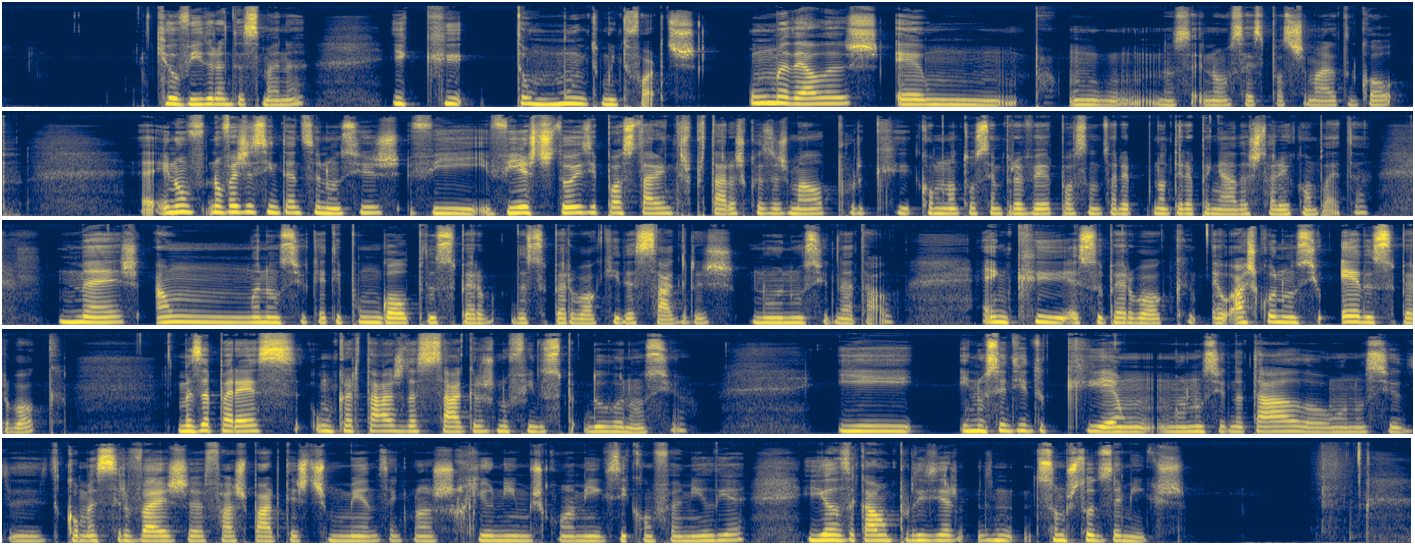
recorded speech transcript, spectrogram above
que eu vi durante a semana e que estão muito, muito fortes. Uma delas é um, um não, sei, não sei se posso chamar de golpe. Uh, eu não, não vejo assim tantos anúncios, vi, vi estes dois e posso estar a interpretar as coisas mal, porque, como não estou sempre a ver, posso não ter, não ter apanhado a história completa. Mas há um anúncio que é tipo um golpe da, Super, da Superboc e da Sagres no anúncio de Natal, em que a Superboc, eu acho que o anúncio é da Superboc, mas aparece um cartaz da Sagres no fim do, do anúncio. E, e no sentido que é um, um, anúncio de Natal ou um anúncio de, de, como a cerveja faz parte destes momentos em que nós reunimos com amigos e com família e eles acabam por dizer somos todos amigos.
